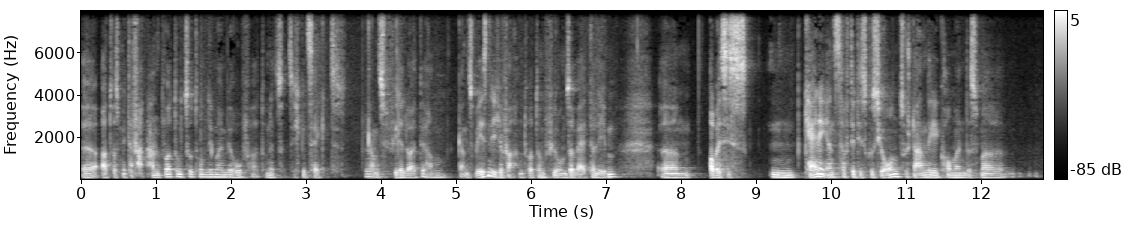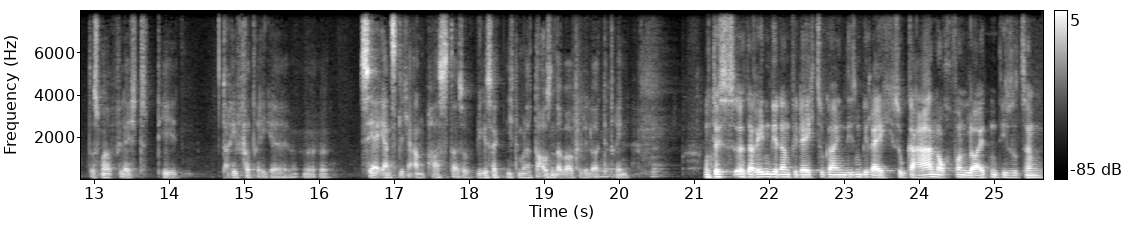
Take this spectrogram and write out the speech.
äh, hat was mit der Verantwortung zu tun, die man im Beruf hat. Und jetzt hat sich gezeigt, ganz viele Leute haben ganz wesentliche Verantwortung für unser Weiterleben. Ähm, aber es ist keine ernsthafte Diskussion zustande gekommen, dass man, dass man vielleicht die Tarifverträge äh, sehr ernstlich anpasst. Also wie gesagt, nicht einmal ein Tausender war für die Leute drin. Und das, äh, da reden wir dann vielleicht sogar in diesem Bereich sogar noch von Leuten, die sozusagen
